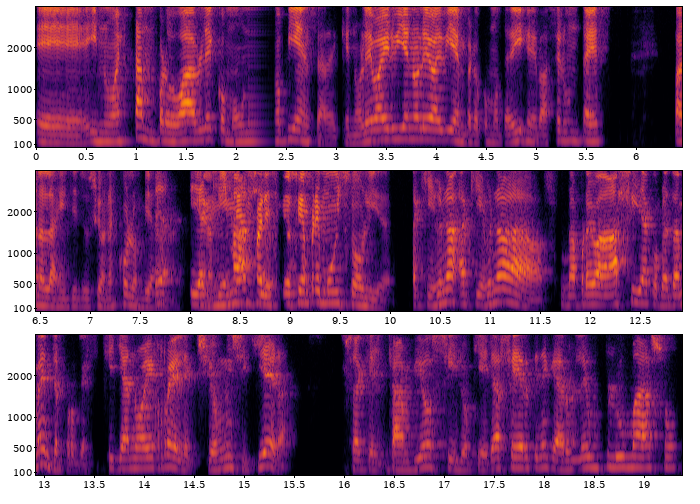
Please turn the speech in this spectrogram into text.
eh, y no es tan probable como uno piensa, de que no le va a ir bien, no le va a ir bien, pero como te dije, va a ser un test para las instituciones colombianas. Y aquí a me ha parecido siempre muy sólida. Aquí es, una, aquí es una, una prueba ácida completamente, porque es que ya no hay reelección ni siquiera. O sea que el cambio, si lo quiere hacer, tiene que darle un plumazo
